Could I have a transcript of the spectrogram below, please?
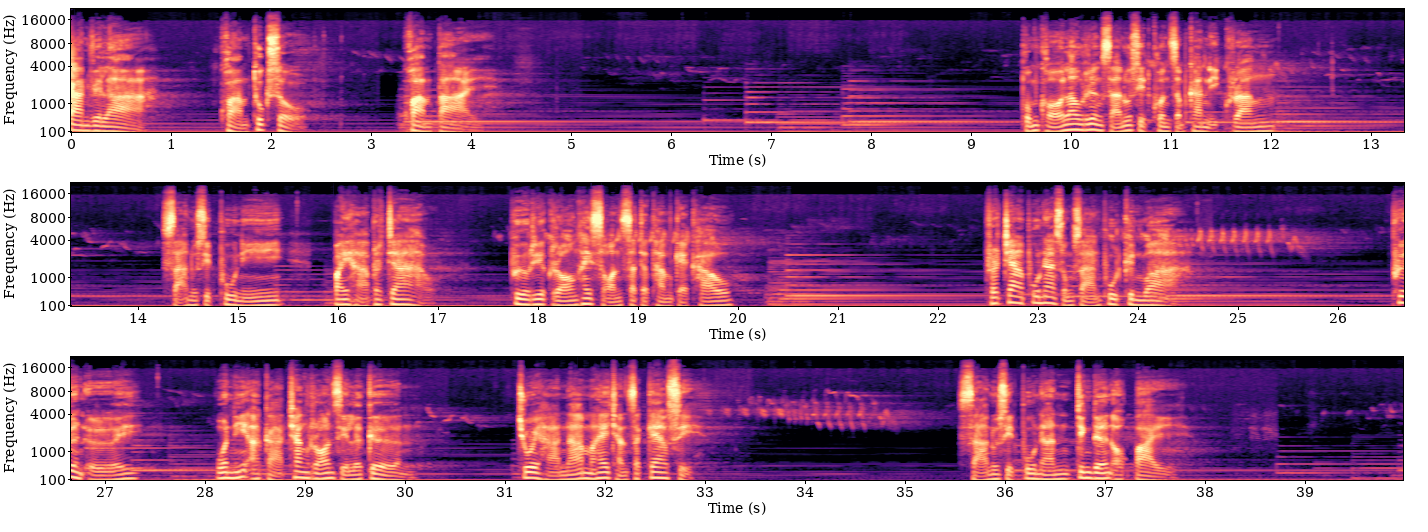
การเวลา ความทุกโศก ความตาย ผมขอเล่าเรื่องสานุสิทธิ์คนสำคัญอีกครั้ง สานุสิทธิ์ผู้นี้ไปหาพระเจ้า เพื่อเรียกร้องให้สอนสัจธรรมแก่เขา พระเจ้าผู้น่าสงสารพูดขึ้นว่า เพื่อนเอ๋ย วันนี้อากาศช่างร้อนเสียเหลือเกิน ช่วยหาน้ำมาให้ฉันสักแก้วสิ สานุสิทธิ์ผู้นั้นจึงเดินออกไป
